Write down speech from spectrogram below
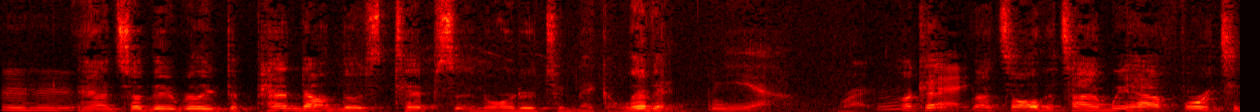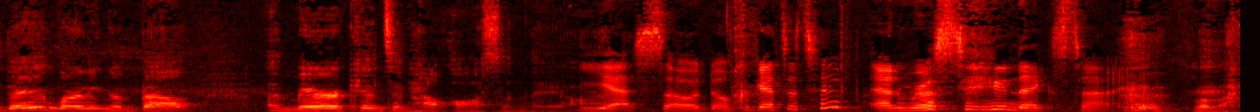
Mm-hmm. And so they really depend on those tips in order to make a living. Yeah. Right. Okay. okay, that's all the time we have for today, learning about Americans and how awesome they are. Yes, so don't forget to tip, and we'll see you next time. Bye bye.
